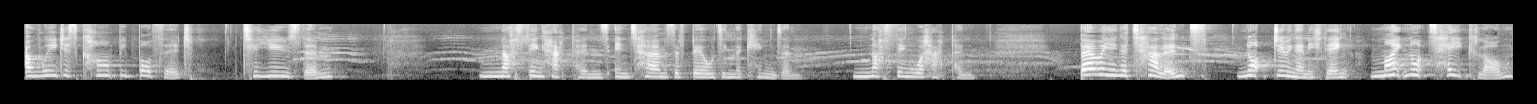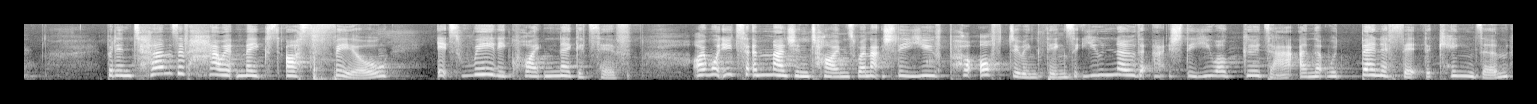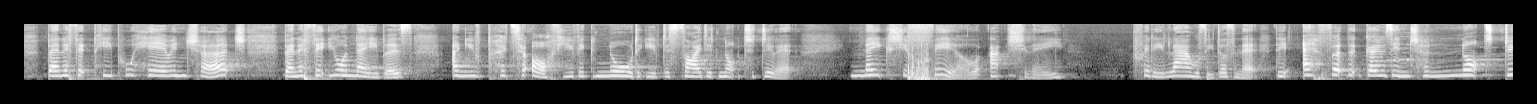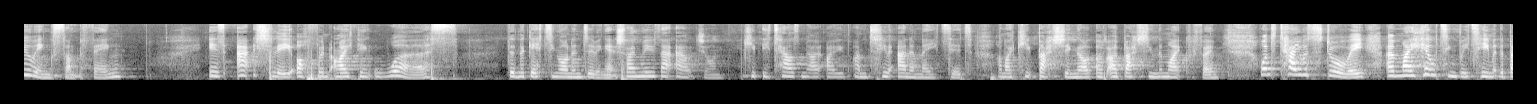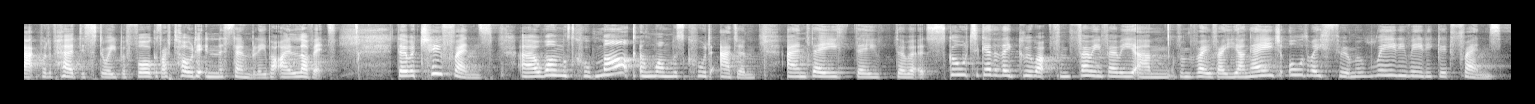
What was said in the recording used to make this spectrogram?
and we just can't be bothered to use them, nothing happens in terms of building the kingdom. Nothing will happen. Burying a talent not doing anything might not take long, but in terms of how it makes us feel, it's really quite negative. I want you to imagine times when actually you've put off doing things that you know that actually you are good at and that would benefit the kingdom, benefit people here in church, benefit your neighbours, and you've put it off, you've ignored it, you've decided not to do it. Makes you feel actually pretty lousy, doesn't it? The effort that goes into not doing something is actually often, I think, worse than the getting on and doing it. Shall I move that out, John? Keep, he tells me I, I'm too animated and I keep bashing, I, I'm bashing the microphone. I want to tell you a story, and my Hiltingbury team at the back would have heard this story before because I've told it in an assembly, but I love it. There were two friends. Uh, one was called Mark and one was called Adam. And they, they, they were at school together. They grew up from very, very, um, from a very, very young age all the way through and were really, really good friends.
